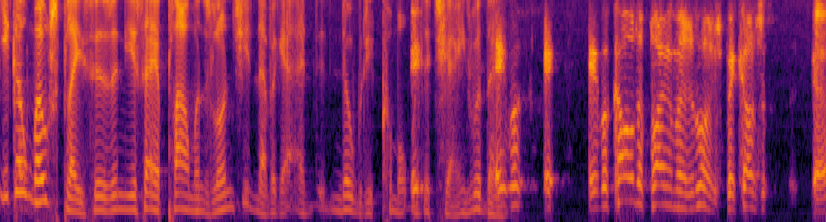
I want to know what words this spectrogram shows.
you go most places and you say a ploughman's lunch, you'd never get a, nobody come up with a change, would they? It was it, it was called a ploughman's lunch because uh,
